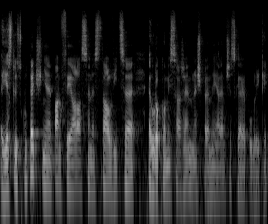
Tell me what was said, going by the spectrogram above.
jestli skutečně pan Fiala se nestal více eurokomisařem než premiérem České republiky.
